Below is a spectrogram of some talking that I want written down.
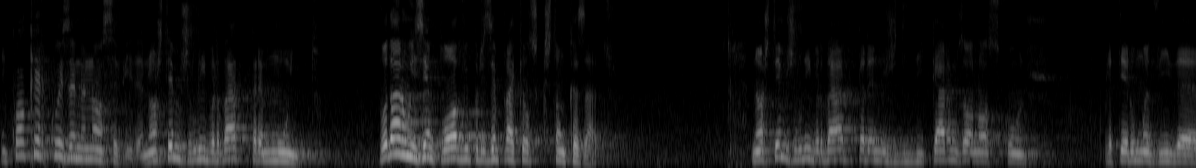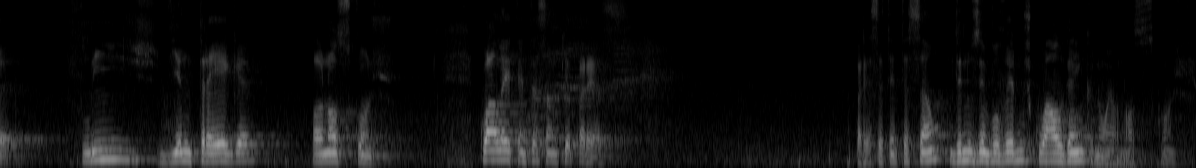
Em qualquer coisa na nossa vida, nós temos liberdade para muito. Vou dar um exemplo óbvio, por exemplo, para aqueles que estão casados. Nós temos liberdade para nos dedicarmos ao nosso cônjuge, para ter uma vida feliz, de entrega ao nosso cônjuge. Qual é a tentação que aparece? Aparece a tentação de nos envolvermos com alguém que não é o nosso cônjuge.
